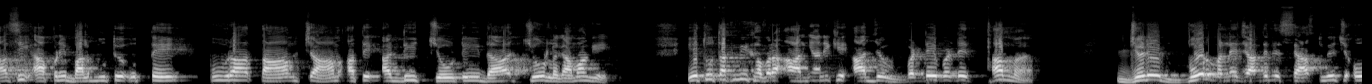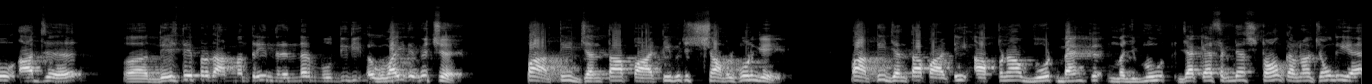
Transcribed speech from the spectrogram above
ਅਸੀਂ ਆਪਣੇ ਬਲਬੂਤੇ ਉੱਤੇ ਪੂਰਾ ਤਾਮ ਝਾਮ ਅਤੇ ਅੱਡੀ ਚੋਟੀ ਦਾ ਜ਼ੋਰ ਲਗਾਵਾਂਗੇ। ਇਥੋਂ ਤੱਕ ਵੀ ਖਬਰਾਂ ਆ ਰਹੀਆਂ ਨੇ ਕਿ ਅੱਜ ਵੱਡੇ ਵੱਡੇ ਥੰਮ ਜਿਹੜੇ ਬੋਰ ਮੰਨੇ ਜਾਂਦੇ ਨੇ ਸਿਆਸਤ ਵਿੱਚ ਉਹ ਅੱਜ ਅ, ਦੇਸ਼ ਦੇ ਪ੍ਰਧਾਨ ਮੰਤਰੀ ਨਰਿੰਦਰ ਮੋਦੀ ਦੀ ਅਗਵਾਈ ਦੇ ਵਿੱਚ ਭਾਰਤੀ ਜਨਤਾ ਪਾਰਟੀ ਵਿੱਚ ਸ਼ਾਮਲ ਹੋਣਗੇ। ਭਾਰਤੀ ਜਨਤਾ ਪਾਰਟੀ ਆਪਣਾ ਵੋਟ ਬੈਂਕ ਮਜ਼ਬੂਤ ਜਾਂ ਕਹਿ ਸਕਦੇ ਹਾਂ ਸਟਰੋਂਗ ਕਰਨਾ ਚਾਹੁੰਦੀ ਹੈ।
